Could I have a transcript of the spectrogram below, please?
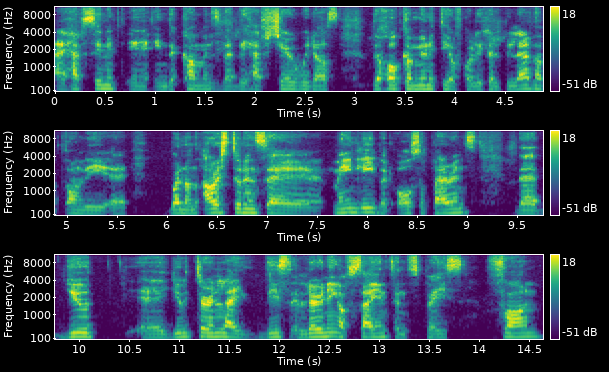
I have seen it in, in, the comments that they have shared with us, the whole community of Colegio El Pilar, not only uh, on our students uh, mainly, but also parents, that you you turn like this learning of science and space fun.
